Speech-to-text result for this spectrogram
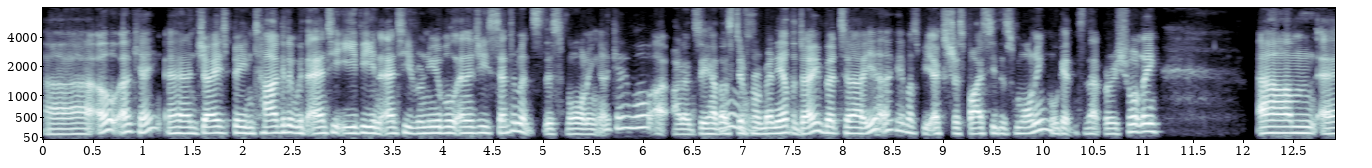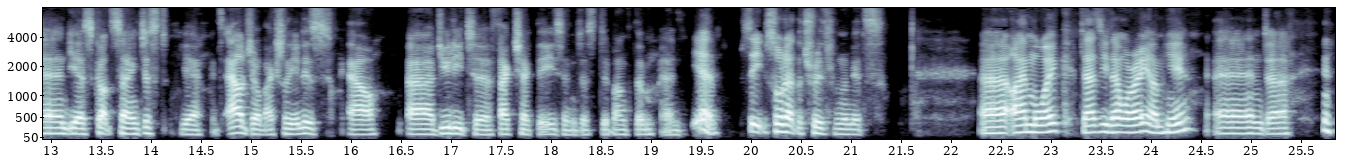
Uh, oh, okay. And Jay's been targeted with anti EV and anti renewable energy sentiments this morning. Okay, well, I, I, don't see how that's oh. different from any other day, but uh, yeah, okay, must be extra spicy this morning. We'll get into that very shortly. Um, and yeah, Scott's saying just, yeah, it's our job actually. It is our uh, duty to fact check these and just debunk them and yeah, see, sort out the truth from the myths. Uh, I'm awake. Dazzy, don't worry, I'm here. And uh,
